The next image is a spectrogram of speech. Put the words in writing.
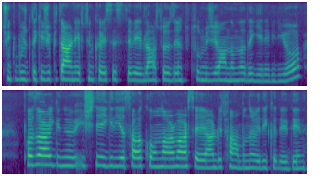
Çünkü buradaki Jüpiter Neptün karesi size verilen sözlerin tutulmayacağı anlamına da gelebiliyor. Pazar günü işle ilgili yasal konular varsa eğer lütfen bunlara dikkat edin.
